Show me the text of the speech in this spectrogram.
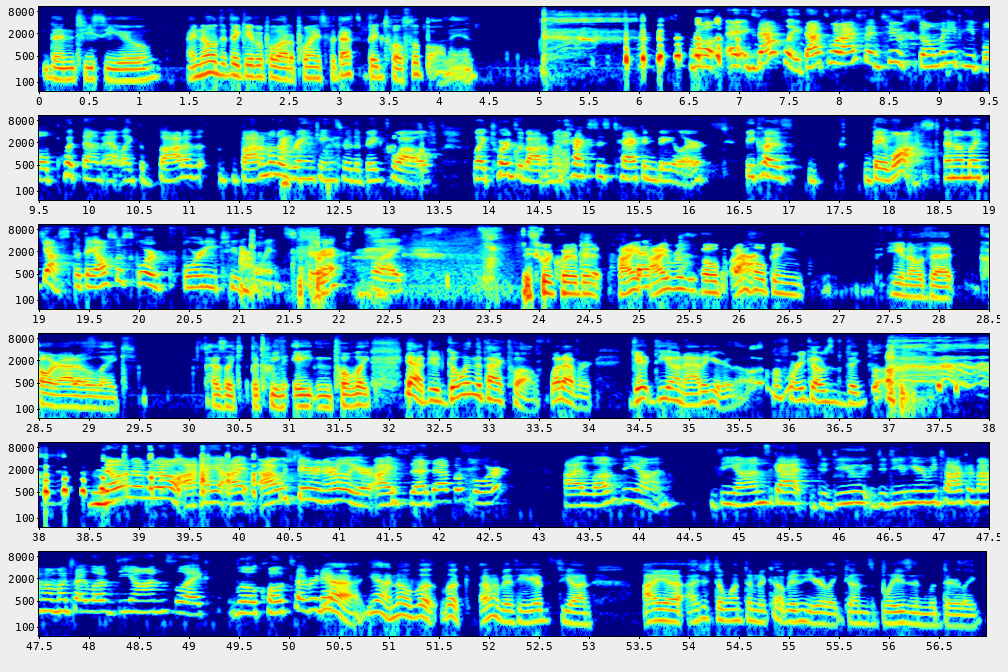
than TCU. I know that they gave up a lot of points, but that's Big 12 football, man. well, exactly. That's what I said too. So many people put them at like the bottom bottom of the rankings for the Big 12, like towards the bottom, like Texas Tech and Baylor, because they lost. And I'm like, yes, but they also scored 42 points, correct? Like they scored quite a bit. I I really hope yeah. I'm hoping you know that Colorado like has like between 8 and 12 like yeah, dude, go in the Pac-12, whatever. Get Deion out of here though before he comes to the Big 12. no, no, no, no. I, I I was sharing earlier. I said that before. I love Deion. Deion's got. Did you did you hear me talking about how much I love Deion's like little quotes every day? Yeah, yeah. No, look, look. I don't have anything against Deion. I uh, I just don't want them to come in here like guns blazing with their like.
